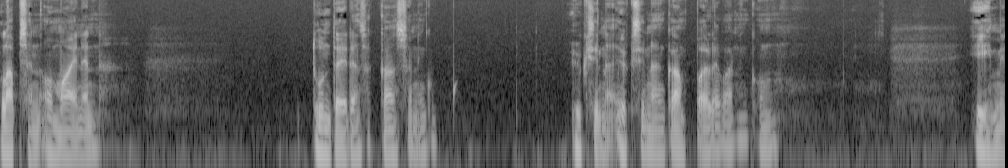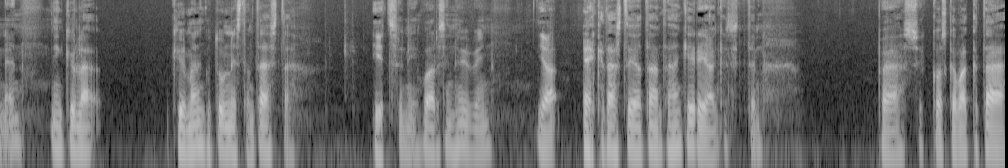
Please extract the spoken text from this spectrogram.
lapsenomainen tunteidensa kanssa niin kuin yksinä, yksinään kamppaileva niin kuin ihminen. Niin kyllä, kyllä mä niin kuin tunnistan tästä itseni varsin hyvin. Ja ehkä tästä jotain tähän kirjaankin sitten päässyt, koska vaikka tämä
